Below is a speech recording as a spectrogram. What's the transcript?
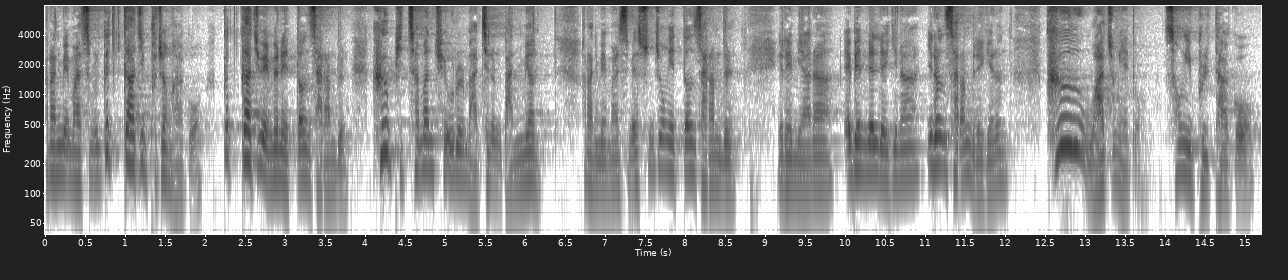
하나님의 말씀을 끝까지 부정하고 끝까지 외면했던 사람들, 그 비참한 최후를 마치는 반면 하나님의 말씀에 순종했던 사람들, 에레미야나 에벤멜렉이나 이런 사람들에게는 그 와중에도 성이 불타고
